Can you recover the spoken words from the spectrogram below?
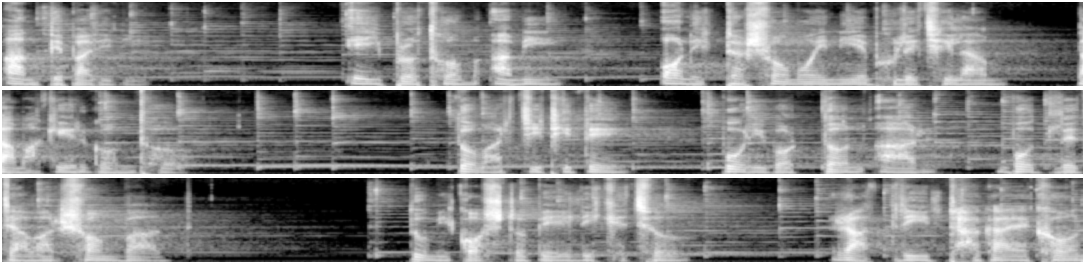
আনতে পারিনি। এই প্রথম আমি অনেকটা সময় নিয়ে ভুলেছিলাম তামাকের গন্ধ। তোমার চিঠিতে পরিবর্তন আর বদলে যাওয়ার সংবাদ। তুমি কষ্ট পেয়ে লিখেছ রাত্রির ঢাকা এখন।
